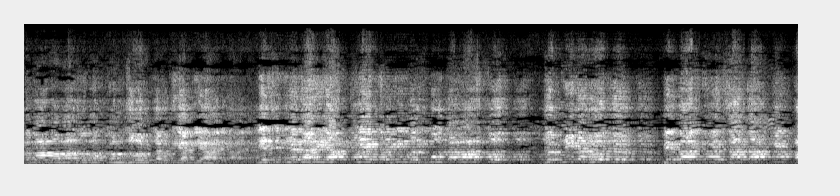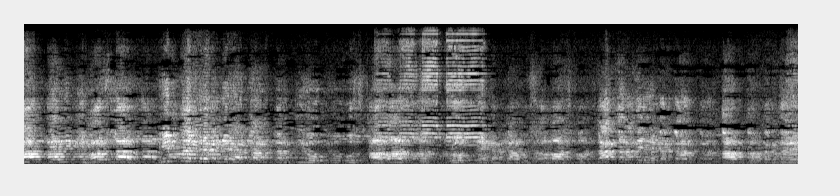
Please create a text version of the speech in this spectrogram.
तमाम आवाजों को कमज़ोर कर दिया गया है। ये ज़िम्मेदारी आपकी है अपनी मज़बूत आवाज़ को जो निडर हो, जो बेबाक के साथ आपकी बात करने की हौसला, हिम्मत रखने का काम करती हो, उस आवाज़ को रोकने का काम, उस आवाज़ को ताकत देने का काम आपको करना है।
